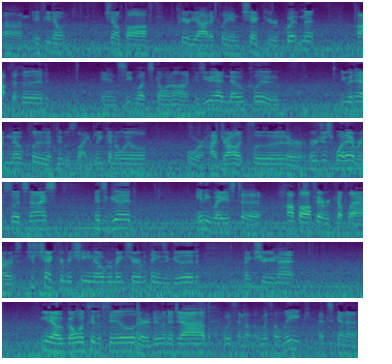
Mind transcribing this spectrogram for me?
um, if you don't jump off periodically and check your equipment, pop the hood, and see what's going on. Because you had no clue, you would have no clue if it was like leaking oil or hydraulic fluid or, or just whatever. So it's nice, it's good, anyways, to hop off every couple hours. Just check your machine over, make sure everything's good, make sure you're not you know, going through the field or doing a job with an with a leak that's gonna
